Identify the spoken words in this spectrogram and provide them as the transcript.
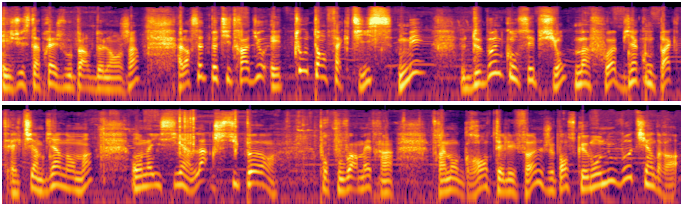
Et juste après, je vous parle de l'engin. Alors cette petite radio est tout en factice, mais de bonne conception, ma foi, bien compacte, elle tient bien en main. On a ici un large support pour pouvoir mettre un vraiment grand téléphone. Je pense que mon nouveau tiendra.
